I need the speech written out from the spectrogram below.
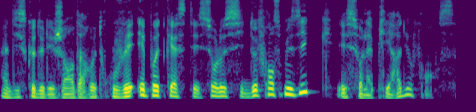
un disque de légende à retrouver et podcasté sur le site de France Musique et sur l'appli Radio France.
